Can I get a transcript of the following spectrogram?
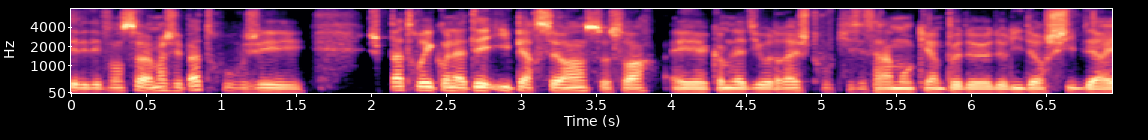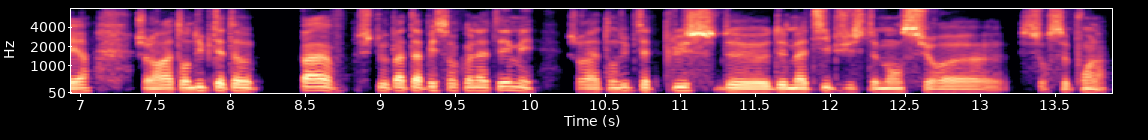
les défenseurs. moi, je n'ai pas, trouvé, pas trouvé Konaté hyper serein ce soir. Et comme l'a dit Audrey, je trouve que ça a manqué un peu de, leadership derrière. J'aurais attendu peut-être pas, je ne veux pas taper sur Konaté, mais j'aurais attendu peut-être plus de, de Matip justement sur, euh, sur ce point-là.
